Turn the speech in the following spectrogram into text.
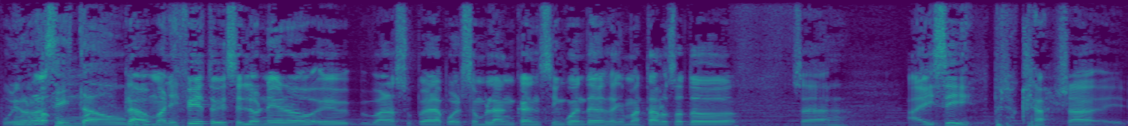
publicó Un racista, un, un- claro, un manifiesto que dice los negros eh, van a superar a la población blanca en 50 años, hay que matarlos a todos. O sea, Ah. ahí sí, pero claro, ya eh,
